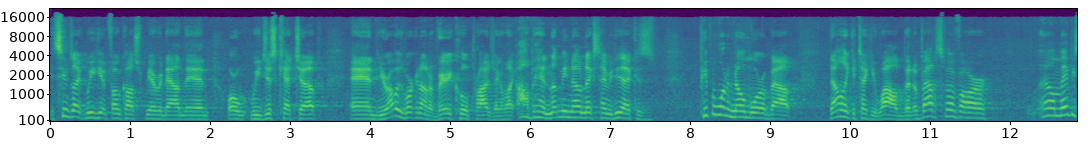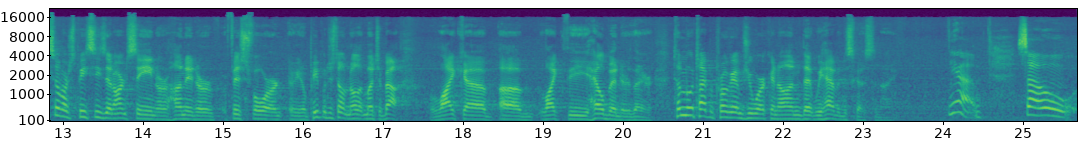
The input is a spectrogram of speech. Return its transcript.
It seems like we get phone calls from you every now and then, or we just catch up, and you're always working on a very cool project. I'm like, oh man, let me know next time you do that because people want to know more about not only Kentucky wild, but about some of our well, maybe some of our species that aren't seen or hunted or fished for, or, you know, people just don't know that much about like, uh, uh, like the Hellbender there. Tell me what type of programs you're working on that we haven't discussed tonight. Yeah, so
